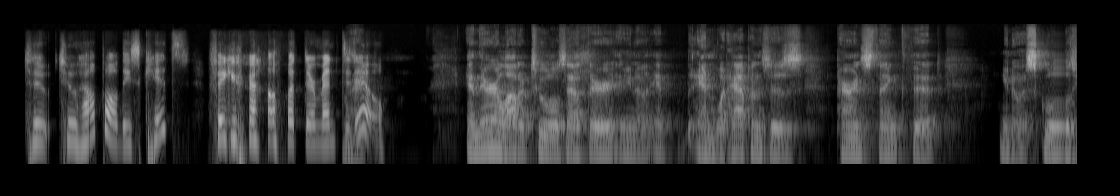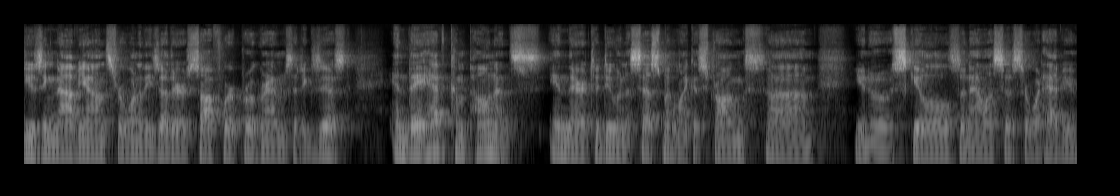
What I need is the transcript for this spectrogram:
to to help all these kids figure out what they're meant to right. do and there are a lot of tools out there you know and what happens is parents think that you know a school is using naviance or one of these other software programs that exist. And they have components in there to do an assessment like a strong's um, you know skills analysis or what have you.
